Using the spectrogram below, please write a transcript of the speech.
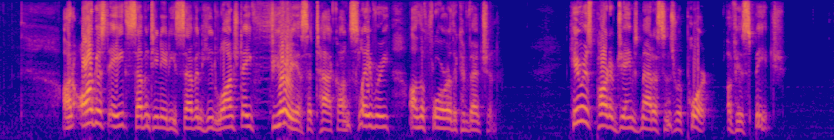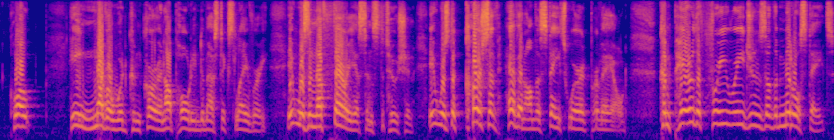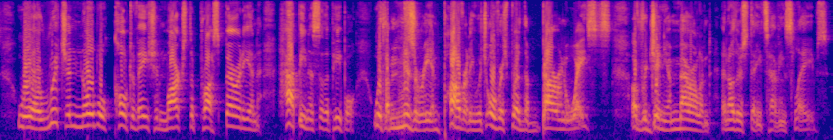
On August 8, 1787, he launched a furious attack on slavery on the floor of the convention. Here is part of James Madison's report of his speech. Quote, he never would concur in upholding domestic slavery. It was a nefarious institution. It was the curse of heaven on the states where it prevailed. Compare the free regions of the Middle States, where a rich and noble cultivation marks the prosperity and happiness of the people, with the misery and poverty which overspread the barren wastes of Virginia, Maryland, and other states having slaves.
